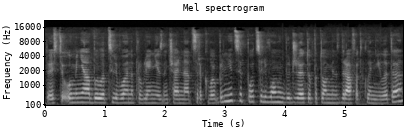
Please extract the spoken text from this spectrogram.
То есть у меня было целевое направление изначально от 40 больницы по целевому бюджету, потом Минздрав отклонил это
